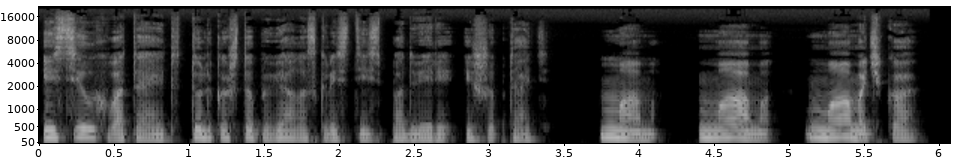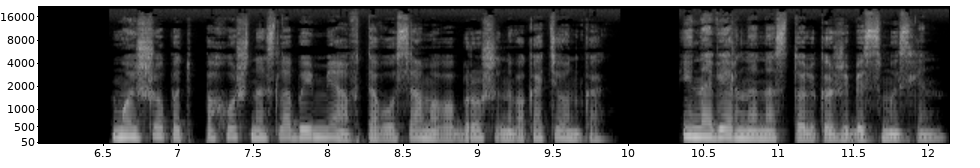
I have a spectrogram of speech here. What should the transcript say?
и сил хватает только чтобы вяло скрестись по двери и шептать «Мама! Мама! Мамочка!» Мой шепот похож на слабый мяв того самого брошенного котенка. И, наверное, настолько же бессмыслен.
